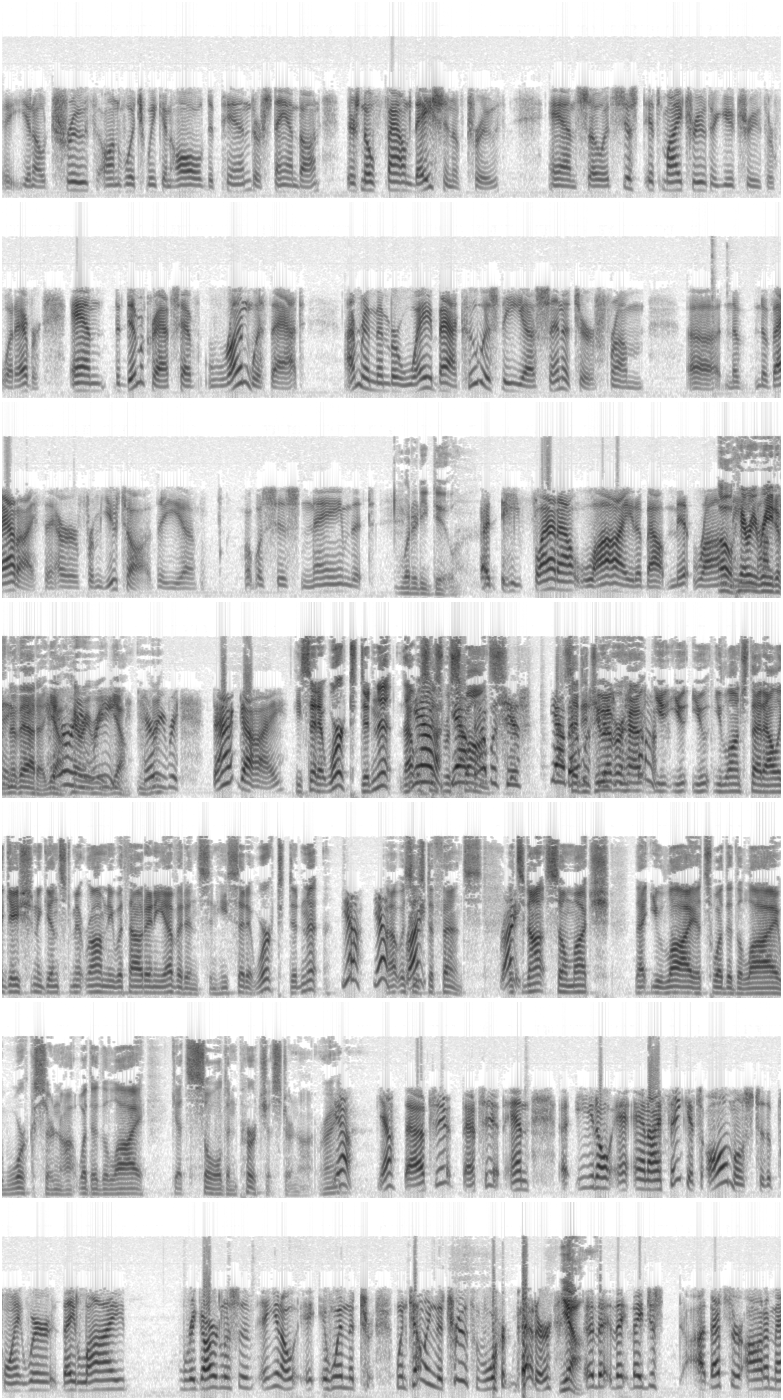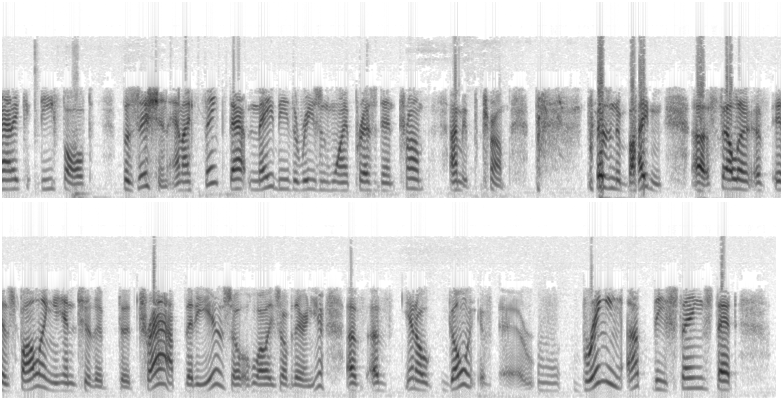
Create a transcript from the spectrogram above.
you know, truth on which we can all depend or stand on. There's no foundation of truth, and so it's just it's my truth or you truth or whatever. And the Democrats have run with that. I remember way back who was the uh, senator from uh, Nevada, I think, or from Utah. The uh, what was his name that What did he do? uh, he flat out lied about Mitt Romney. Oh, Harry Reid of Nevada. Yeah, Harry, Harry Reid, Reid. yeah. Mhm. Harry Reid. That guy. He said it worked, didn't it? That yeah, was his response. Yeah, that was his. Yeah, so did you ever have you, you, you, you launched that allegation against Mitt Romney without any evidence and he said it worked, didn't it? Yeah, yeah. That was right. his defense. Right. It's not so much that you lie, it's whether the lie works or not, whether the lie gets sold and purchased or not, right? Yeah, yeah, that's it. That's it. And uh, you know, and I think it's almost to the point where they lie regardless of you know when the tr- when telling the truth would work better. Yeah. uh, they they, they just uh, that's their automatic default position, and I think that may be the reason why President Trump, I mean Trump. President Biden uh, fell in, is falling into the the trap that he is so, while he's over there in Europe of of you know going uh, bringing up these things that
